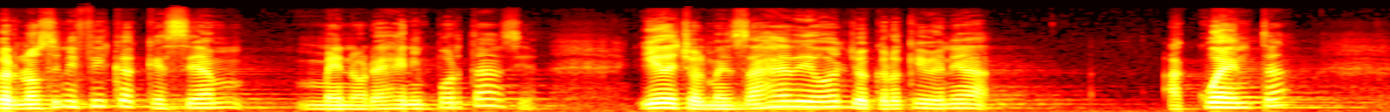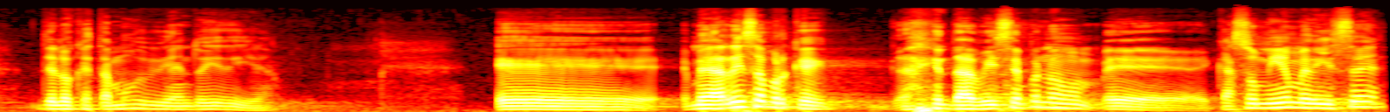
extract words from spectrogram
pero no significa que sean menores en importancia. Y de hecho, el mensaje de hoy yo creo que viene a, cuenta de lo que estamos viviendo hoy día. Eh, me da risa porque David siempre nos, eh, caso mío me dice,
